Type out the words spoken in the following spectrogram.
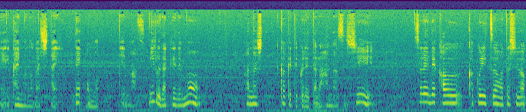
えー、買い物がしたいって思ってます。見るだけでも話しかけてくれたら話すしそれで買う確率は私は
